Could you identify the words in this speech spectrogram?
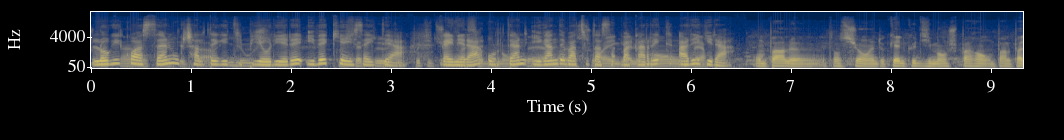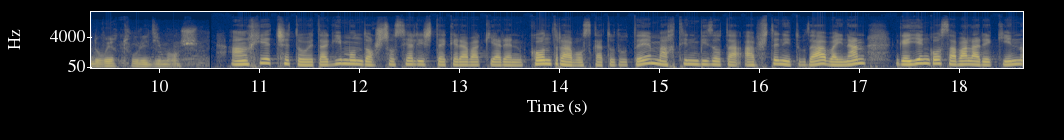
logikoa zen saltegi tipi hori ere idekia izaitea. Gainera, urtean igande batzutaz bakarrik ari gira. On parle, attention, de quelques dimanches par an, on parle pas d'ouvrir tous les dimanches. Angietxeto eta Gimondor sozialistek erabakiaren kontra bozkatu dute, Martin Bizota abstenitu da, baina gehiengo zabalarekin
